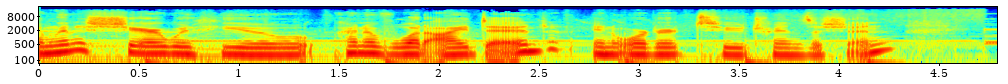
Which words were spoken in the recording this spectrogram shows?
I'm going to share with you kind of what I did in order to transition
